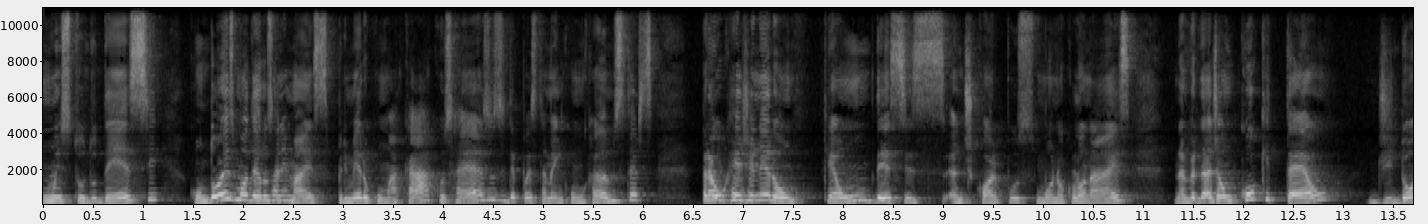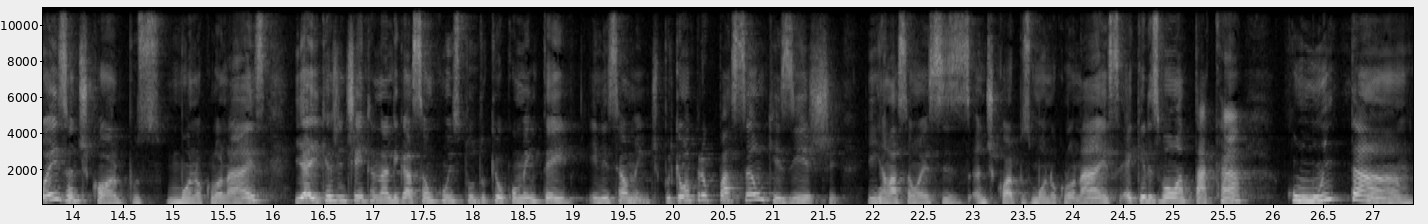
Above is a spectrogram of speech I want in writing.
um estudo desse com dois modelos animais, primeiro com macacos rezos e depois também com hamsters, para o Regeneron, que é um desses anticorpos monoclonais. Na verdade, é um coquetel de dois anticorpos monoclonais, e aí que a gente entra na ligação com o estudo que eu comentei inicialmente, porque uma preocupação que existe em relação a esses anticorpos monoclonais é que eles vão atacar com muita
